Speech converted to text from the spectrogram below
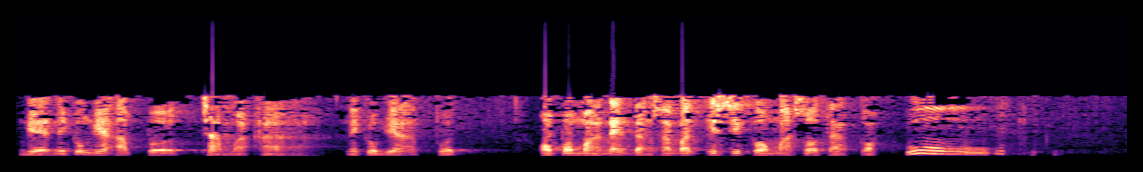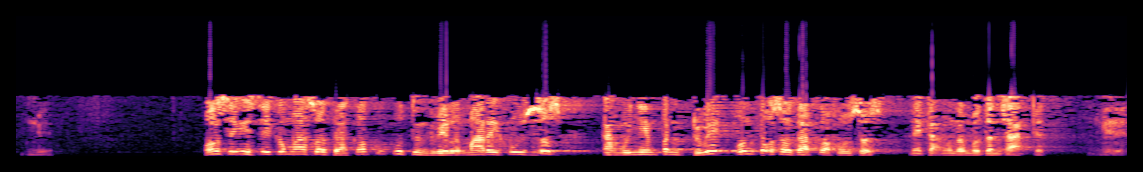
Nggih niku nggih abot jamaah. Niku nggih abot. Apa maneh ndang sampean istiqomah sedekah. Uh. Nggih. Wong sing istiqomah sedekah ku kudu duwe lemari khusus kanggo nyimpen dhuwit untuk sedekah khusus. Nek gak ngono mboten saged. Nggih.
